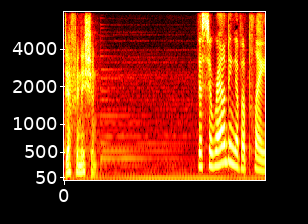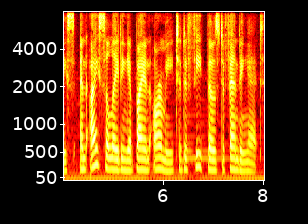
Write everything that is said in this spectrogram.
Definition The surrounding of a place and isolating it by an army to defeat those defending it.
